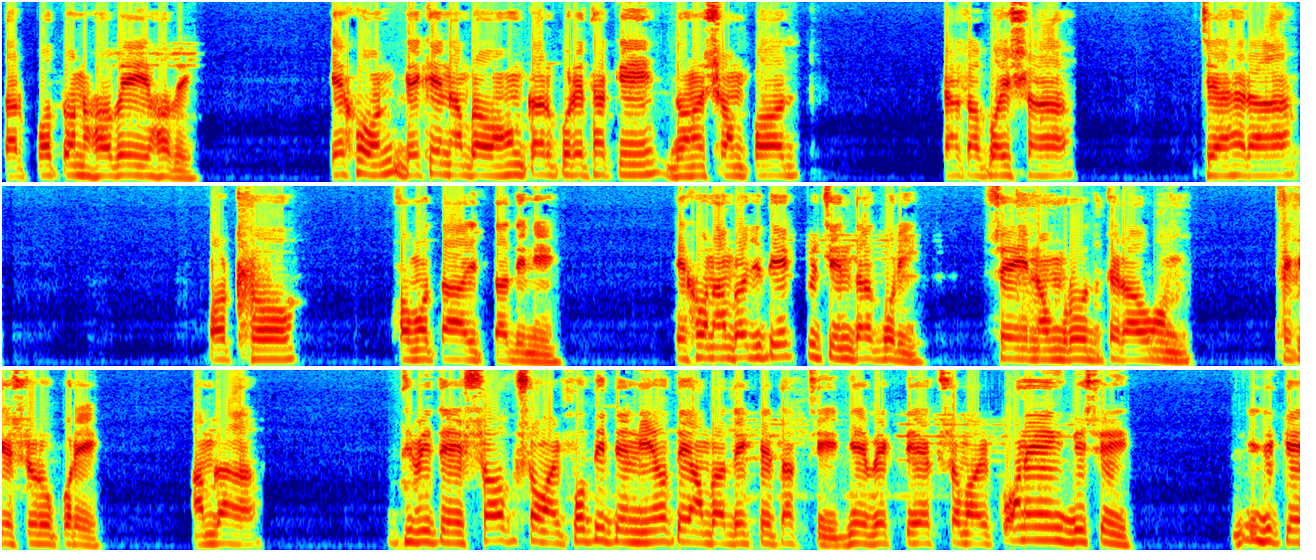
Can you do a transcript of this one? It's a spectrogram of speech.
তার পতন হবেই হবে। এখন দেখেন আমরা অহংকার করে থাকি ধন সম্পদ টাকা পয়সা, চেহারা অর্থ, ক্ষমতা ইত্যাদি নিয়ে। এখন আমরা যদি একটু চিন্তা করি, সেই নমরুদ, ফেরাউন থেকে শুরু করে আমরা পৃথিবীতে সব সময়, প্রতিটি নিয়তে আমরা দেখতে থাকছি যে ব্যক্তি এক সময় অনেক বেশি নিজেকে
